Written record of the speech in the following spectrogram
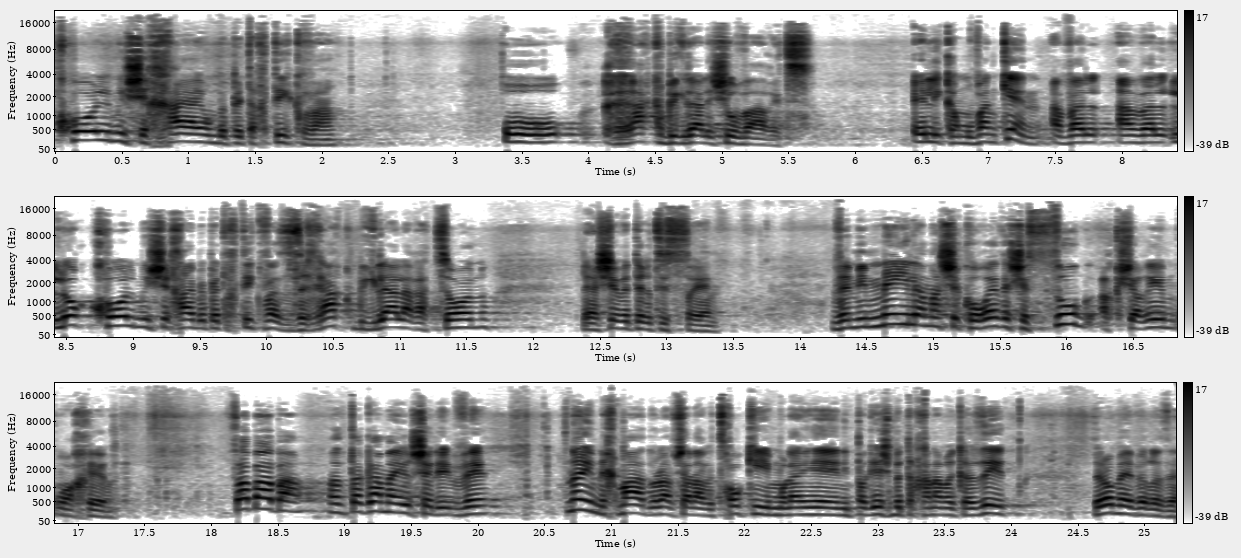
כל מי שחי היום בפתח תקווה הוא רק בגלל יישוב הארץ. אלי כמובן כן, אבל, אבל לא כל מי שחי בפתח תקווה זה רק בגלל הרצון ליישב את ארץ ישראל. וממילא מה שקורה זה שסוג הקשרים הוא אחר. סבבה, אז אתה גם העיר שלי, ונעים, נחמד, אולי אפשר להריץ חוקים, אולי אה, ניפגש בתחנה מרכזית, זה לא מעבר לזה.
